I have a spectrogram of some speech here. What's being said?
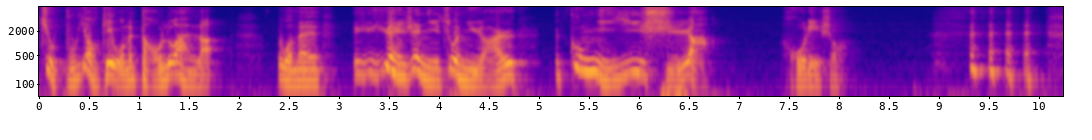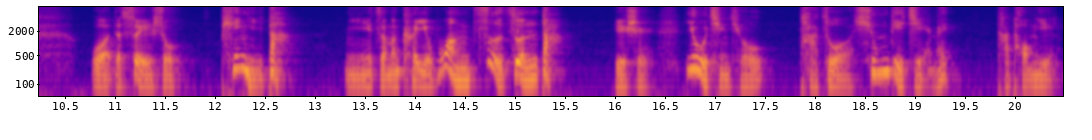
就不要给我们捣乱了。我们愿认你做女儿，供你衣食啊。”狐狸说：“ 我的岁数比你大，你怎么可以妄自尊大？”于是又请求。他做兄弟姐妹，他同意了。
